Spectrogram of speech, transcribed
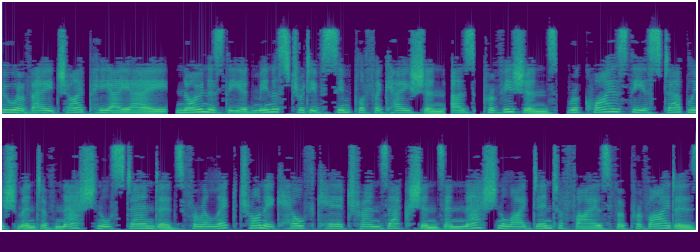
II of HIPAA, known as the Administrative Simplification as provisions, requires the establishment of national standards for electronic health care transactions and national identifiers for providers,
